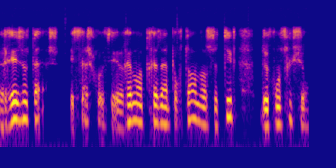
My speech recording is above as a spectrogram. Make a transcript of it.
réseautage. Et ça, je trouve que c'est vraiment très important dans ce type de construction.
